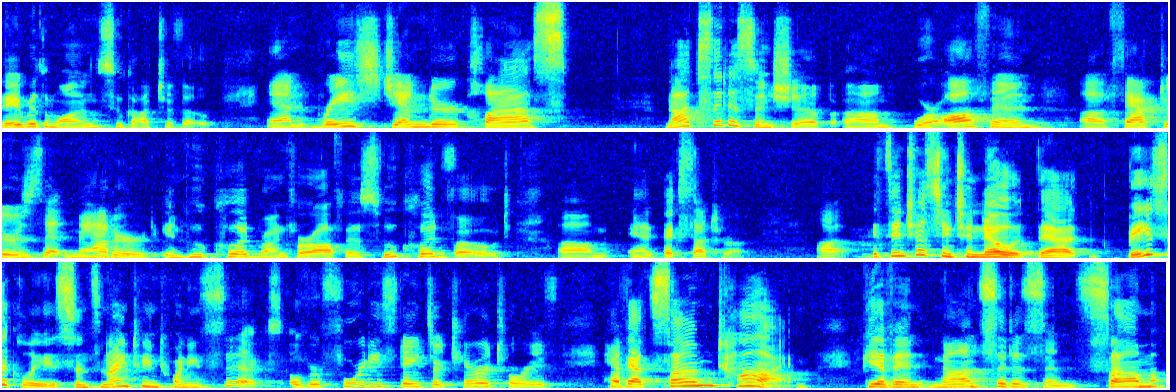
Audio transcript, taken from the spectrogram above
They were the ones who got to vote. And race, gender, class, not citizenship, um, were often uh, factors that mattered in who could run for office, who could vote, um, cetera. Uh, it's interesting to note that basically since 1926, over 40 states or territories have at some time given non-citizens some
